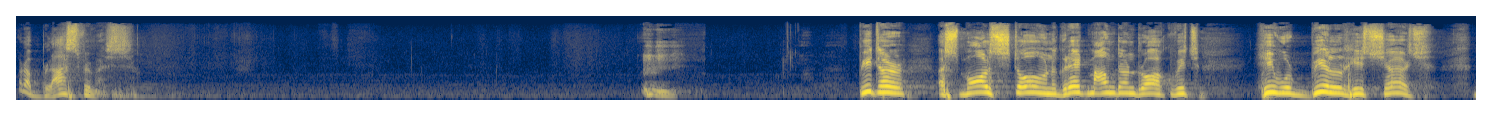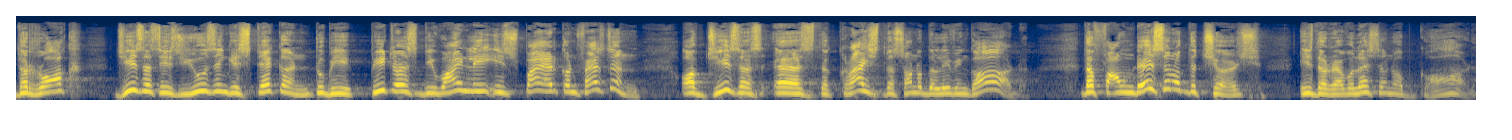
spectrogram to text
What a blasphemous. Peter, a small stone, a great mountain rock, which he would build his church. The rock Jesus is using is taken to be Peter's divinely inspired confession of Jesus as the Christ, the Son of the living God. The foundation of the church is the revelation of God.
